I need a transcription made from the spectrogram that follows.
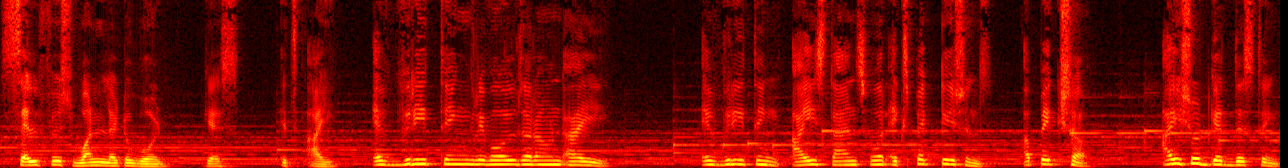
selfish one letter word. Guess it's I. Everything revolves around I. Everything. I stands for expectations. Apeksha. I should get this thing.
